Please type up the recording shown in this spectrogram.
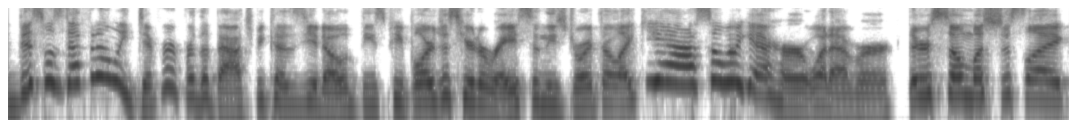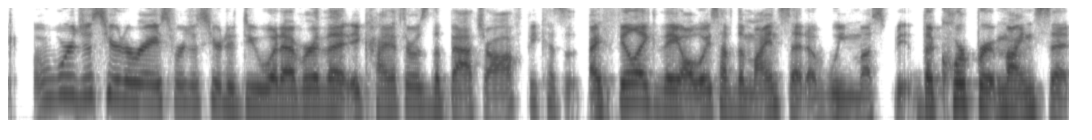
this was definitely different for the batch because you know these people are just here to race and these droids are like yeah so we get hurt whatever. There's so much just like we're just here to race. We're just here to do whatever that it kind of throws the batch off because I feel like they always have the mindset of we must be the corporate mindset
